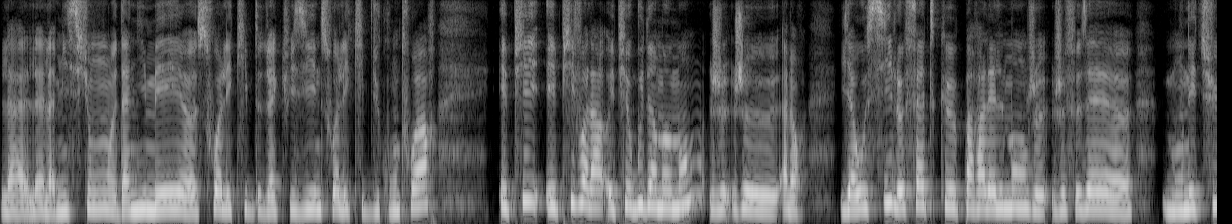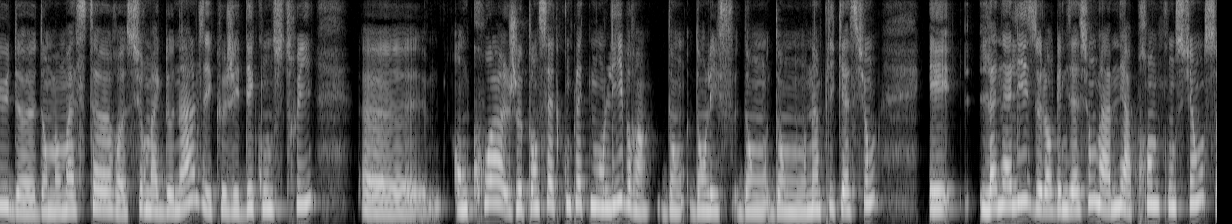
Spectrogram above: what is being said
la mission d'animer soit l'équipe de la cuisine, soit l'équipe du comptoir. Et puis, et puis voilà. Et puis au bout d'un moment, je, je, alors il y a aussi le fait que parallèlement, je, je faisais euh, mon étude dans mon master sur McDonald's et que j'ai déconstruit euh, en quoi je pensais être complètement libre dans, dans, les, dans, dans mon implication. Et l'analyse de l'organisation m'a amené à prendre conscience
